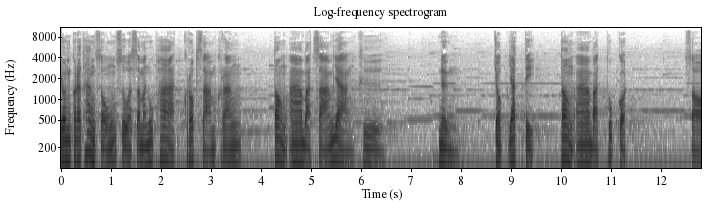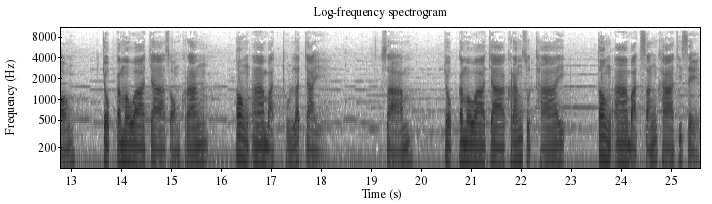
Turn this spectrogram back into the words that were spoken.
จนกระทั่งสงสวดสมนุภาพครบสามครั้ง ต้องอาบัตสามอย่างคือ 1. จบยัตติต้องอาบัตทุกกฎ 2. จบกรรมวาจาสองครั้ง ต้องอาบัตทุลใจ 3. จบกรรมวาจาครั้งสุดท้าย ต้องอาบัตสังฆาทิเศษ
